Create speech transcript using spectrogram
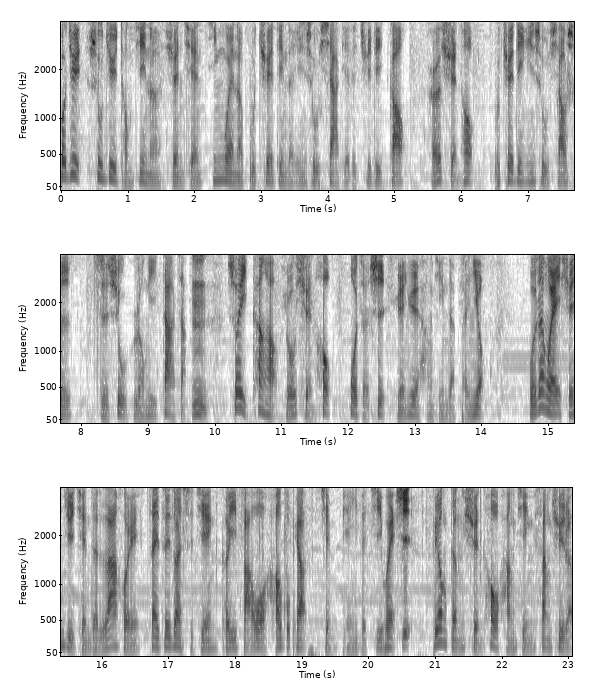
过去数据统计呢，选前因为呢不确定的因素下跌的几率高，而选后不确定因素消失，指数容易大涨。嗯，所以看好有选后或者是元月行情的朋友，我认为选举前的拉回，在这段时间可以把握好股票捡便宜的机会，是不用等选后行情上去了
